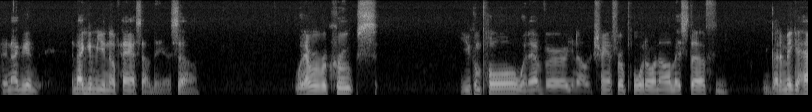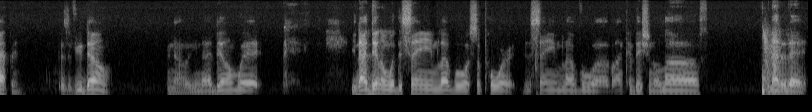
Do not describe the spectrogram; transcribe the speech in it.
They're not giving they're not giving you no pass out there. So whatever recruits you can pull, whatever you know, transfer portal and all that stuff, you better make it happen. Because if you don't, you know, you're not dealing with you're not dealing with the same level of support, the same level of unconditional love, none of that.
